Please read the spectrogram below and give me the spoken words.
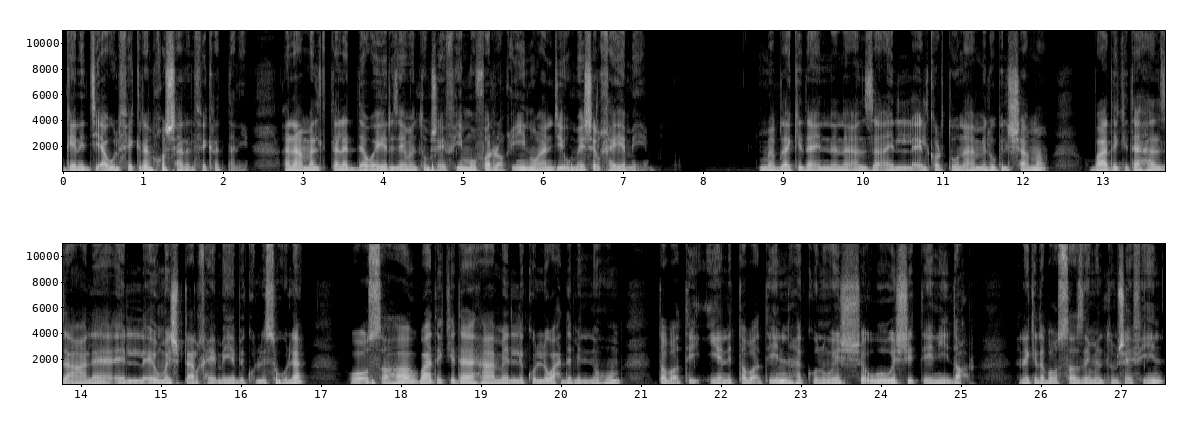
وكانت دي أول فكرة نخش على الفكرة التانية. أنا عملت تلات دواير زي ما أنتم شايفين مفرغين وعندي قماش الخيامية. ببدأ كده إن أنا ألزق الكرتون أعمله بالشمع وبعد كده هلزق على القماش بتاع الخيامية بكل سهولة وأقصها وبعد كده هعمل لكل واحدة منهم طبقتين يعني الطبقتين هتكون وش ووش التاني ضهر أنا كده بقصها زي ما أنتم شايفين.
